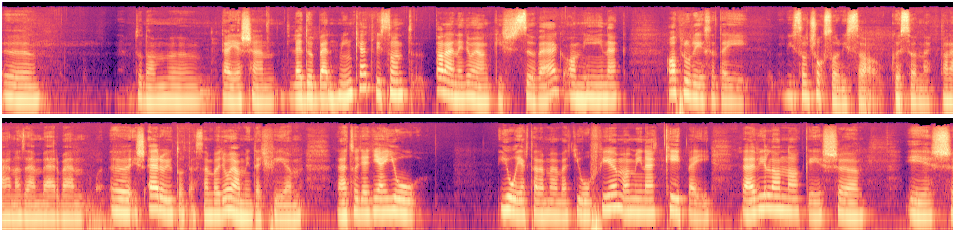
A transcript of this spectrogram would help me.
ö, nem tudom, ö, teljesen ledöbbent minket, viszont talán egy olyan kis szöveg, aminek apró részletei viszont sokszor visszaköszönnek talán az emberben. Ö, és erről jutott eszembe, hogy olyan, mint egy film. Tehát, hogy egy ilyen jó, jó értelemben vett jó film, aminek képei felvillannak, és és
